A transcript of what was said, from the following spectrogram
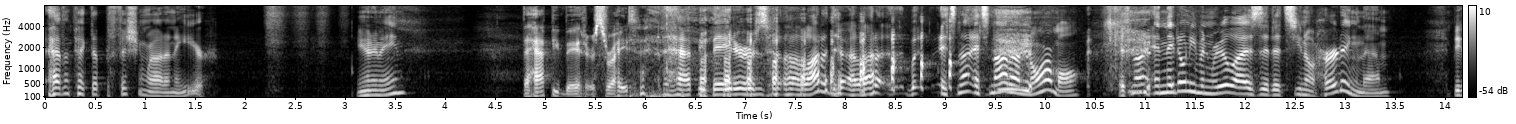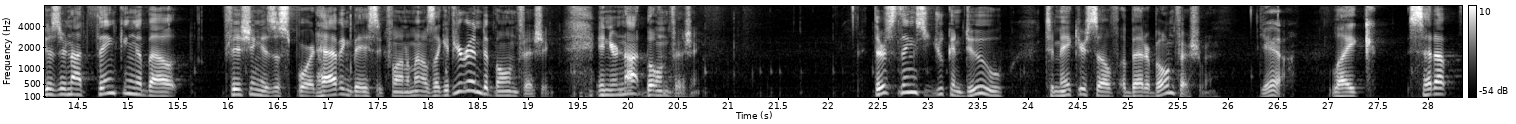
haven't picked up a fishing rod in a year. You know what i mean The happy baiters, right? the happy baiters, a lot of a lot of, but it's not it's not unnormal. It's not, and they don't even realize that it's you know hurting them because they're not thinking about fishing as a sport, having basic fundamentals. Like if you're into bone fishing and you're not bone fishing, there's things you can do to make yourself a better bone fisherman. yeah. Like set up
